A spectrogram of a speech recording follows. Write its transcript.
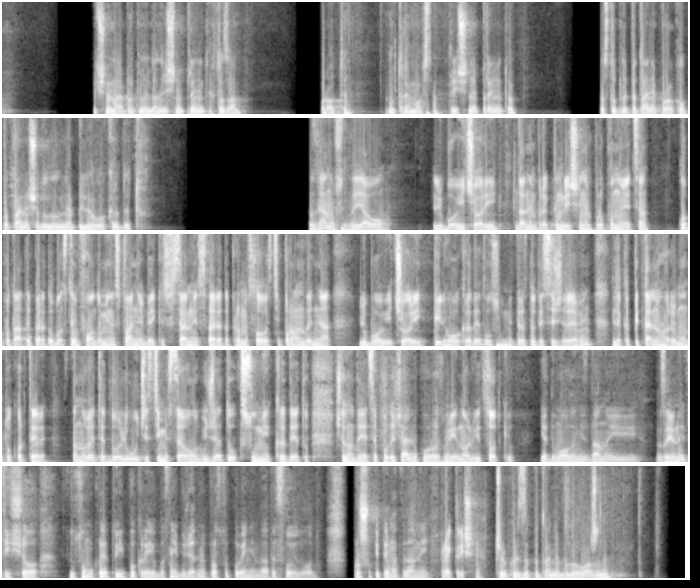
Якщо немає, пропоную дане рішення прийняти. Хто за? Проти? Утримався. Рішення прийнято. Наступне питання про клопотання щодо надання пільгового кредиту. Розглянувши заяву Любові Чорій, даним проектом рішення пропонується клопотати перед обласним фондом інвестування об'єктів соціальної сфери та промисловості про надання Любові Чорій пільгового кредиту в сумі 300 тисяч гривень для капітального ремонту квартири, встановити долю участі місцевого бюджету в сумі кредиту, що надається позичальнику в розмірі 0%. Є домовленість даної заявниці, що цю суму кредиту їй покриє обласний бюджет. Ми просто повинні надати свою згоду. Прошу підтримати даний проект рішення. Чи якось запитання або зауваження?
